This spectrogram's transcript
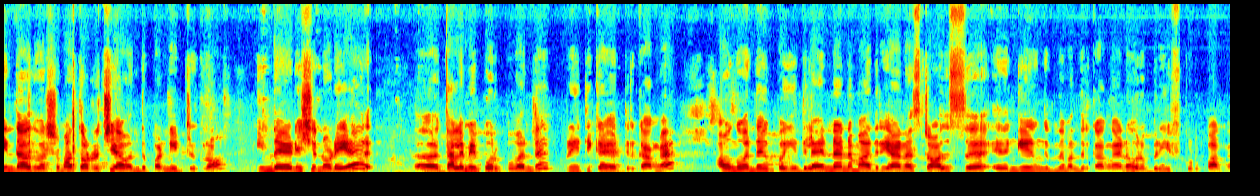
ஐந்தாவது வருஷமாக தொடர்ச்சியாக வந்து பண்ணிகிட்ருக்குறோம் இந்த எடிஷனுடைய தலைமை பொறுப்பு வந்து பிரீத்திகா எடுத்திருக்காங்க. அவங்க வந்து இப்போ இதில் என்னென்ன மாதிரியான ஸ்டால்ஸு எங்கேருந்து வந்திருக்காங்கன்னு ஒரு ப்ரீஃப் கொடுப்பாங்க.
